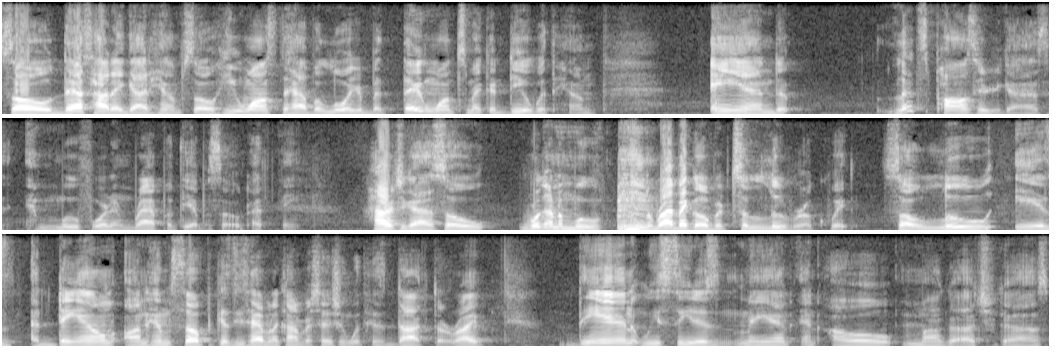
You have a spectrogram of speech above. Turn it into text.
So that's how they got him. So he wants to have a lawyer, but they want to make a deal with him. And let's pause here, you guys, and move forward and wrap up the episode, I think. All right, you guys. So we're going to move right back over to Lou real quick. So Lou is down on himself because he's having a conversation with his doctor, right? Then we see this man, and oh my God, you guys.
